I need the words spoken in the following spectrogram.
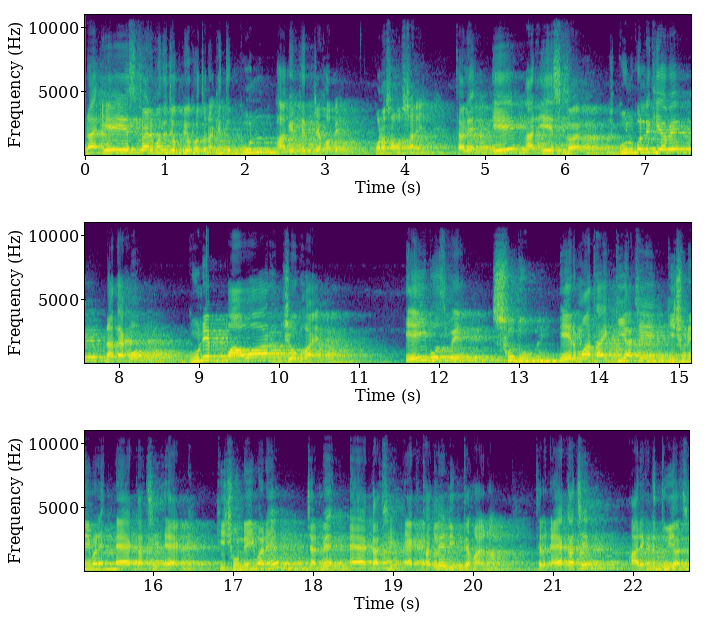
না এ এ স্কোয়ারের মধ্যে যোগ বিয়োগ হতো না, কিন্তু গুণ ভাগের ক্ষেত্রে হবে, কোনো সমস্যা নেই। তাহলে এ আর এ স্কোয়ার গুণ করলে কী হবে? না, দেখো, গুণে পাওয়ার যোগ হয়। এই বসবে, শুধু এর মাথায় কি আছে? কিছু নেই মানে এক আছে, এক। কিছু নেই মানে জানবে এক আছে, এক থাকলে লিখতে হয় না। তাহলে এক আছে, আর এখানে দুই আছে।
